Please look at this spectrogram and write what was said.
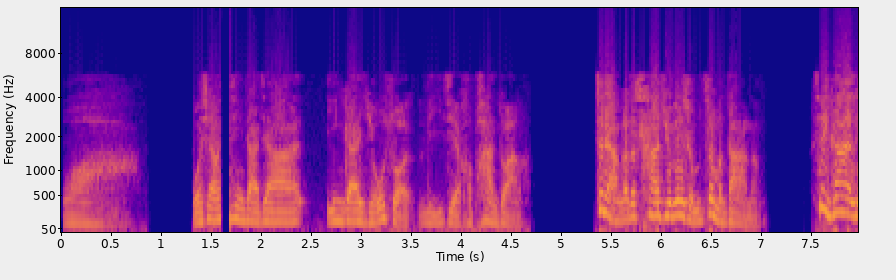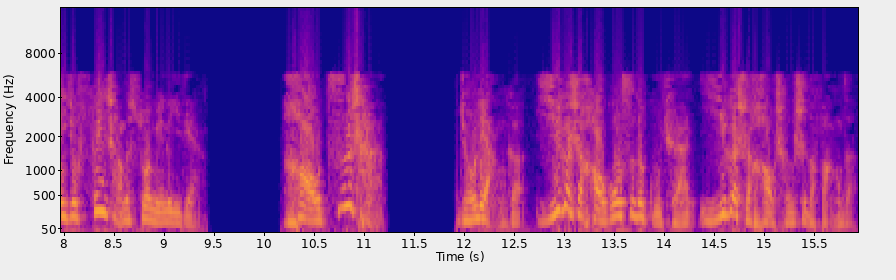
哇！我相信大家应该有所理解和判断了，这两个的差距为什么这么大呢？这个案例就非常的说明了一点：好资产有两个，一个是好公司的股权，一个是好城市的房子。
